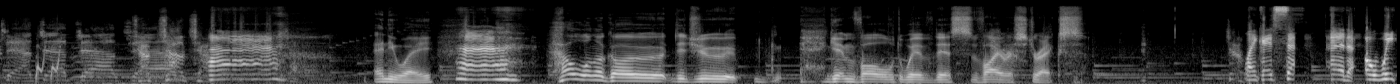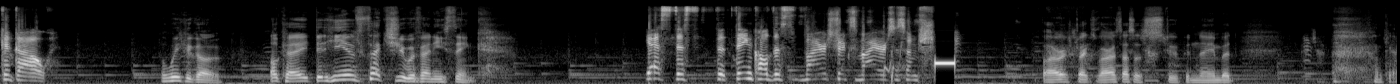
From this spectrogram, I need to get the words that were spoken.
Chow, chow, chow, Chow, Chow, Chow. Uh, Anyway, uh, how long ago did you get involved with this virus, Strex? Like I said a week ago. A week ago. Okay, did he infect you with anything? Yes, this the thing called this virus Drex virus or some sh. Virus, Strex, virus. That's a stupid name, but okay.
